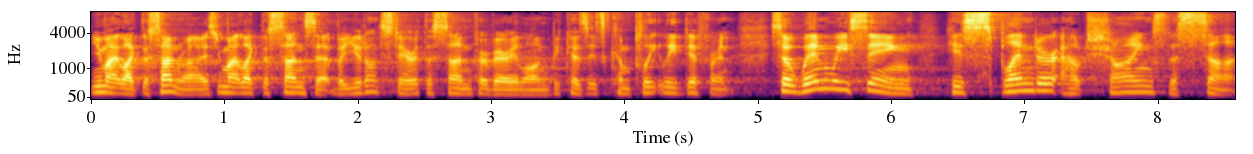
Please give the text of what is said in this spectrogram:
You might like the sunrise, you might like the sunset, but you don't stare at the sun for very long because it's completely different. So when we sing, His splendor outshines the sun,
